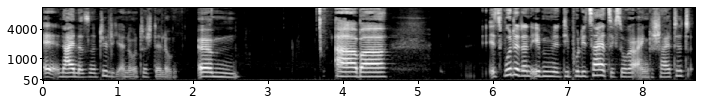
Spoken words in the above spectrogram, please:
Äh, nein, das ist natürlich eine Unterstellung. Ähm, Aber es wurde dann eben, die Polizei hat sich sogar eingeschaltet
